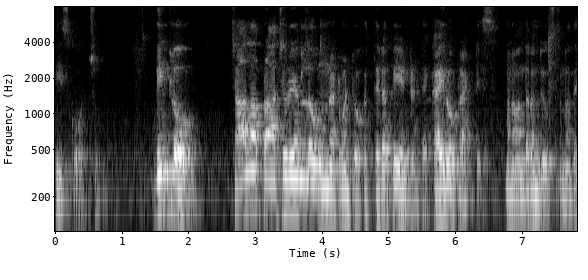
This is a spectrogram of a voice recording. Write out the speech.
తీసుకోవచ్చు. దీంట్లో చాలా ప్రాచుర్యంలో ఉన్నటువంటి ఒక థెరపీ ఏంటంటే కైరో ప్రాక్టీస్ మనం అందరం చూస్తున్నదే.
